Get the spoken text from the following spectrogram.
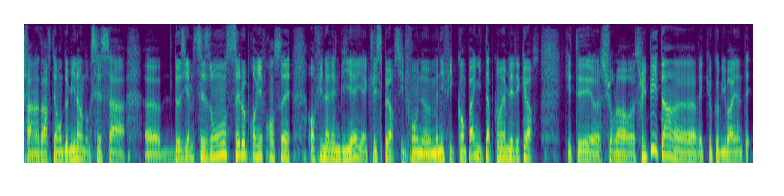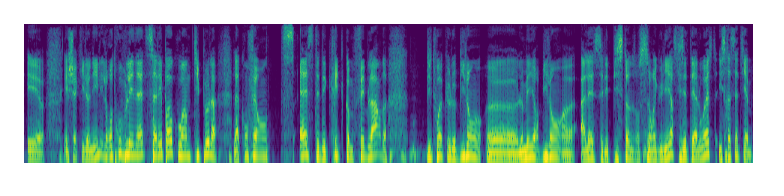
enfin drafté en 2001, donc c'est sa deuxième saison. C'est le premier Français en finale NBA avec les Spurs. Ils font une magnifique campagne. Ils tapent quand même les Lakers, qui étaient sur leur three-peat hein, euh, avec Kobe Bryant et, et Shaquille O'Neal. Ils retrouvent les Nets. C'est à l'époque où un petit peu la, la conférence Est est décrite comme faiblarde. Dis-toi que le bilan, euh, le meilleur bilan euh, à l'Est, c'est les Pistons en saison régulière. S'ils étaient à l'Ouest, ils seraient septième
